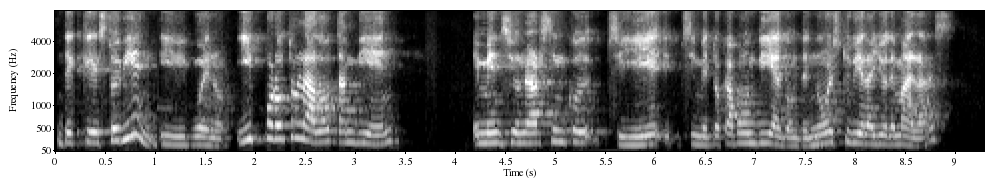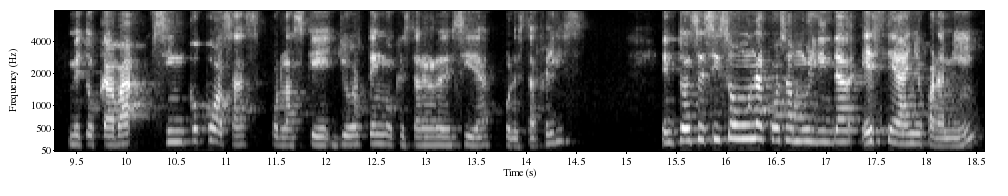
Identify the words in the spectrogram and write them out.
de que estoy bien. Y bueno, y por otro lado también eh, mencionar cinco, si, si me tocaba un día donde no estuviera yo de malas, me tocaba cinco cosas por las que yo tengo que estar agradecida por estar feliz. Entonces hizo una cosa muy linda este año para mí.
